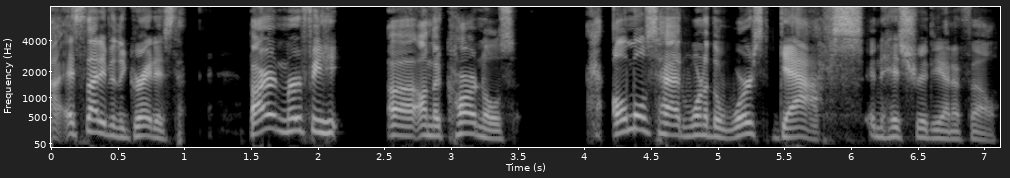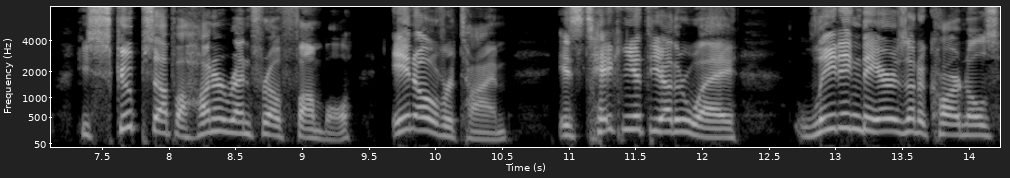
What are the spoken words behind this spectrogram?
It's not even the greatest. Byron Murphy uh, on the Cardinals almost had one of the worst gaffes in the history of the NFL. He scoops up a Hunter Renfrow fumble in overtime, is taking it the other way, leading the Arizona Cardinals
